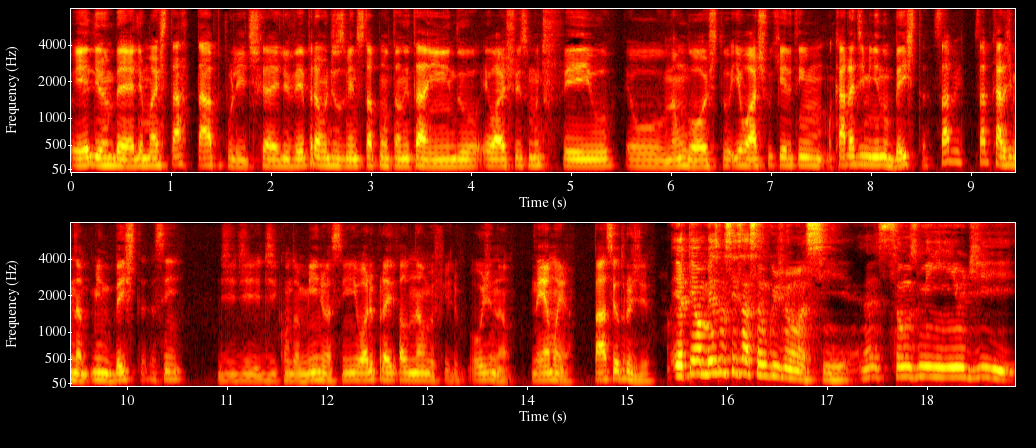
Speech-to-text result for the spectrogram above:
Ele o MBL é uma startup política. Ele vê para onde os ventos estão tá apontando e tá indo. Eu acho isso muito feio. Eu não gosto. E eu acho que ele tem cara de menino besta, sabe? Sabe cara de menino besta, assim? De, de, de condomínio, assim. Eu olho para ele e falo: Não, meu filho, hoje não. Nem amanhã. Passe outro dia. Eu tenho a mesma sensação que o João, assim. Né? São os menininhos de,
